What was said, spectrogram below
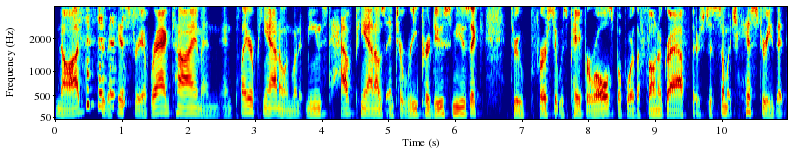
nod to the history of ragtime and, and player piano and what it means to have pianos and to reproduce music through first it was paper rolls before the phonograph. There's just so much history that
